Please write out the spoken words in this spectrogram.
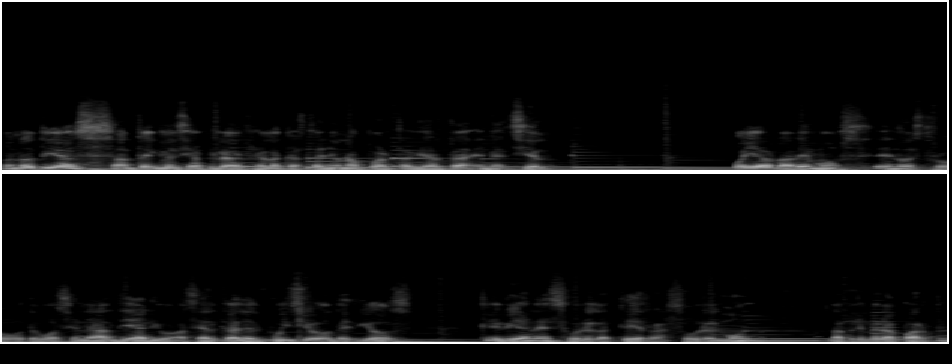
Buenos días, Santa Iglesia Filadelfia la Castaña, una puerta abierta en el cielo. Hoy hablaremos en nuestro devocional diario acerca del juicio de Dios que viene sobre la tierra, sobre el mundo, la primera parte.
